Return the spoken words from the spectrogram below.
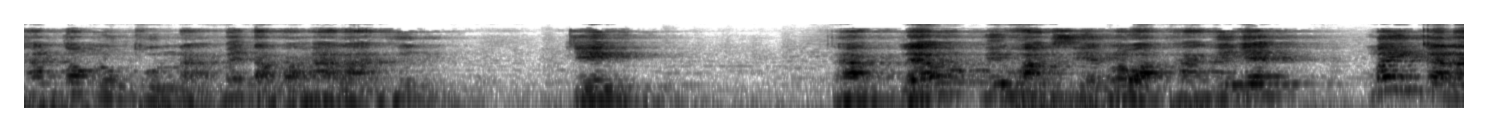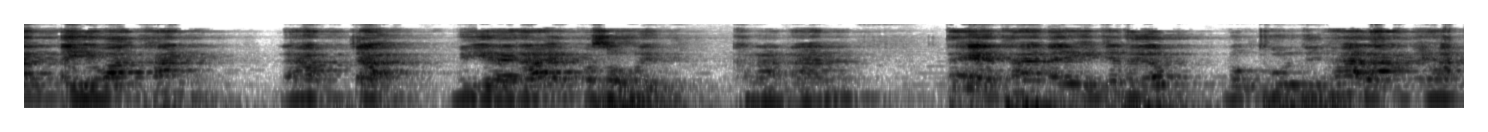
ท่านต้องลงทุนอะไม่ต่ำกว่าห้าล้านขึ้น จริงนะครับแล้วมีความเสี่ยงระหว่างทางเยอะแยะ ไม่การันตีว่าท่านนะครับจะมีรายได้ประสบผลขนาดนั้น แต่ถ้าในเองเช่นเถอะลงทุนถึงห้าล้านไหมครับ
